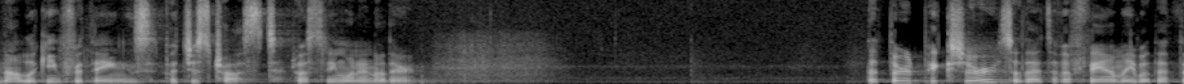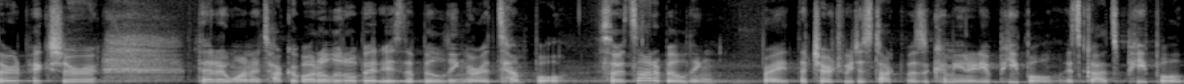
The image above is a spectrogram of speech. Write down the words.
not looking for things, but just trust, trusting one another. The third picture, so that's of a family, but the third picture that I want to talk about a little bit is the building or a temple. So it's not a building, right? The church we just talked about is a community of people, it's God's people.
